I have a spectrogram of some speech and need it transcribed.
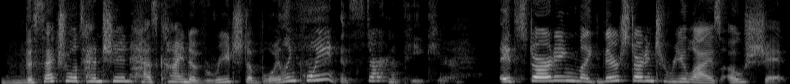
the sexual tension has kind of reached a boiling point. It's starting to peak here. It's starting like they're starting to realize, "Oh shit.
